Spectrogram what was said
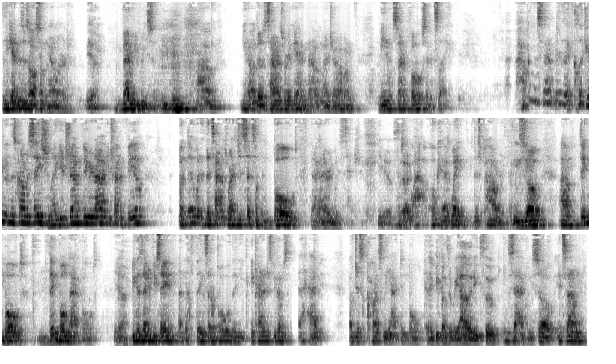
and again, this is all something I learned Yeah. Very recent. Mm-hmm. Um, you know, there's times where again, now in my job, I'm meeting with certain folks, and it's like, how come it's not really like clicking in this conversation? Like you're trying to figure it out, you're trying to feel, but then when the times where I just said something bold, then I got everybody's attention. Yes. It's sir. like, wow, okay, wait, there's power in that. Mhm. So um, think bold, think bold, act bold. Yeah. Because then if you say enough things that are bold, then you, it kind of just becomes a habit of just constantly acting bold. And it becomes a reality too. Exactly. So it's um,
